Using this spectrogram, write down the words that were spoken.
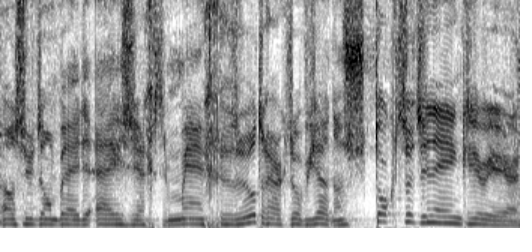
als u dan bij de ei zegt... mijn geduld raakt op, ja, dan stokt het in één keer weer.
